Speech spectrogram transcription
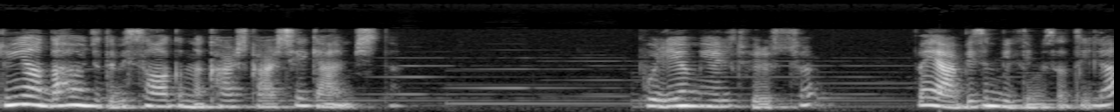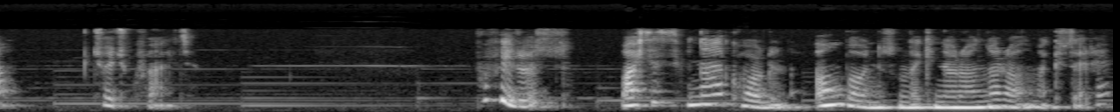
dünya daha önce de bir salgınla karşı karşıya gelmişti. Poliomiyelit virüsü veya bizim bildiğimiz adıyla çocuk felci. Bu virüs başta spinal kordun ön boynuzundaki nöronlar olmak üzere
